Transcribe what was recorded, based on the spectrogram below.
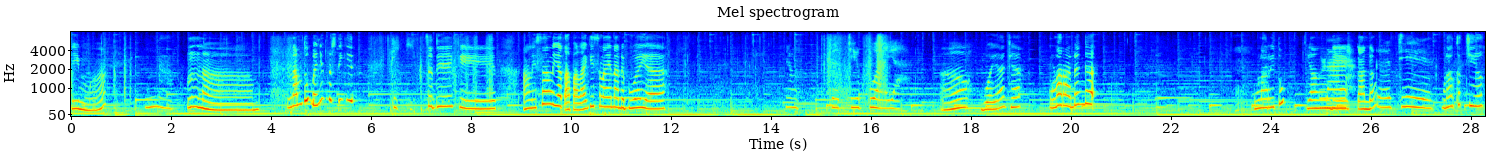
lima, enam. enam. Enam tuh banyak apa sedikit? Dikit. Sedikit. Alisa lihat apa lagi selain ada buaya? Yang kecil buaya. Ah, buaya aja. Ular ada nggak? Ular itu yang di Ular. kandang Kecil. ular kecil.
